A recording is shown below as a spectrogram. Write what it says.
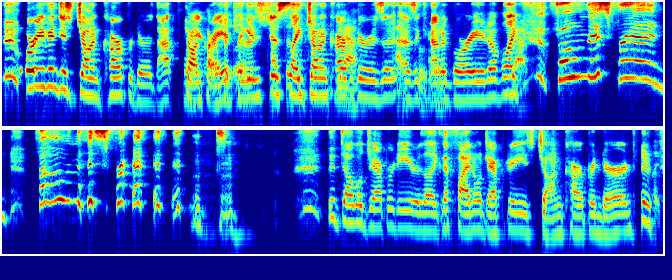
or even just John Carpenter at that point, John right? Like it's just like John point. Carpenter yeah, as a as a category, and I'm like, yeah. phone this friend, phone this friend. Mm-hmm the double jeopardy or like the final jeopardy is john carpenter like,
